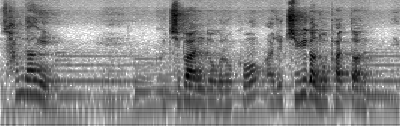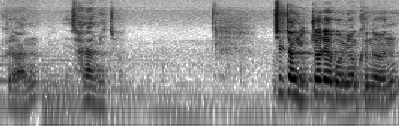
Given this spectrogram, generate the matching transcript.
상당히 그 집안도 그렇고 아주 지위가 높았던 그러한 사람이죠. 7장 6절에 보면 그는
